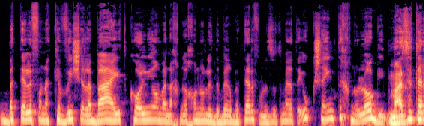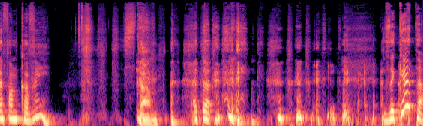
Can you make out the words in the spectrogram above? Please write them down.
בטלפון הקווי של הבית כל יום ואנחנו יכולנו לדבר בטלפון, זאת אומרת, היו קשיים טכנולוגיים. מה זה טלפון קווי? סתם. אתה... זה קטע,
